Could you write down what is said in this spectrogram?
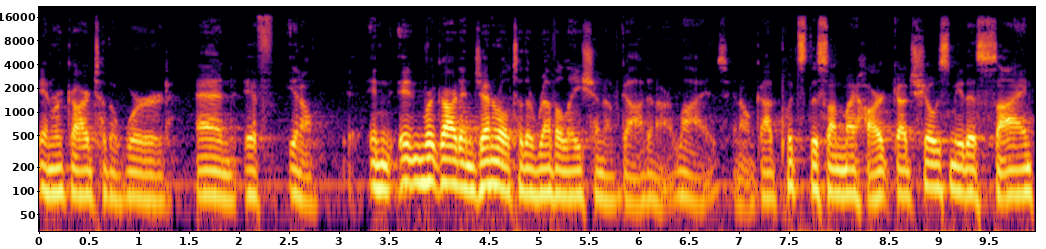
in regard to the Word. And if, you know, in, in regard in general to the revelation of God in our lives. You know, God puts this on my heart. God shows me this sign.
